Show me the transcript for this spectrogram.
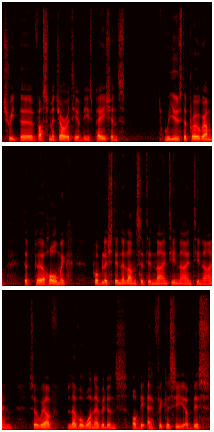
treat the vast majority of these patients. We use the program that Per Hölmich published in the Lancet in 1999. So we have level one evidence of the efficacy of this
